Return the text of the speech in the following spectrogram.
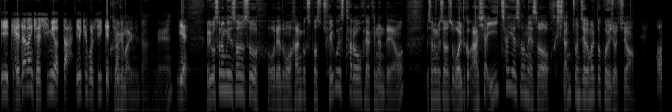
이 대단한 결심이었다. 이렇게 볼 수 있겠죠. 그러게 말입니다. 네. 예. 그리고 손흥민 선수 올해도 뭐 한국 스포츠 최고의 스타로 활약했는데요. 손흥민 선수 월드컵 아시아 2차 예선에서 확실한 존재감을 또 보여줬죠. 어,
